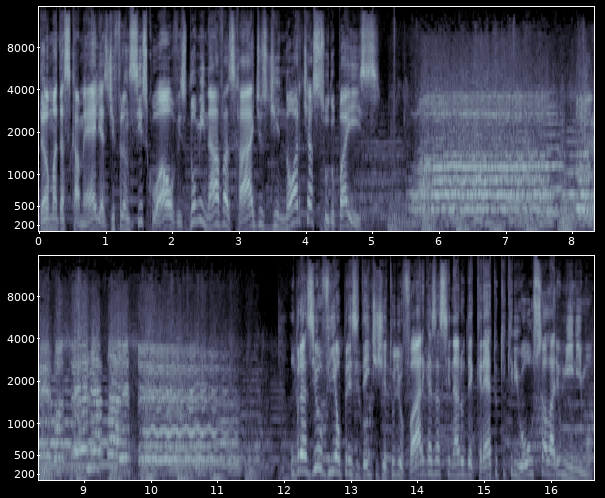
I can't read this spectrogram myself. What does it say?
Dama das Camélias, de Francisco Alves, dominava as rádios de norte a sul do país. Brasil via o presidente Getúlio Vargas assinar o decreto que criou o salário mínimo.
